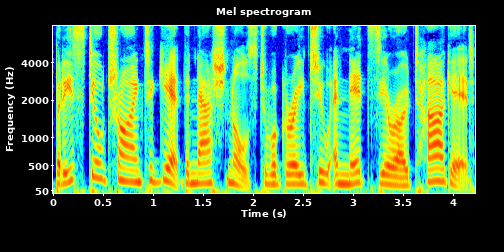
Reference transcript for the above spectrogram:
but is still trying to get the nationals to agree to a net zero target.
